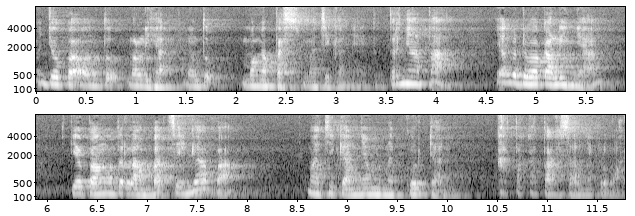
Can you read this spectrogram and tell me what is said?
mencoba untuk melihat, untuk mengetes majikannya itu. Ternyata yang kedua kalinya dia bangun terlambat sehingga apa? Majikannya menegur dan kata-kata kasarnya keluar.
